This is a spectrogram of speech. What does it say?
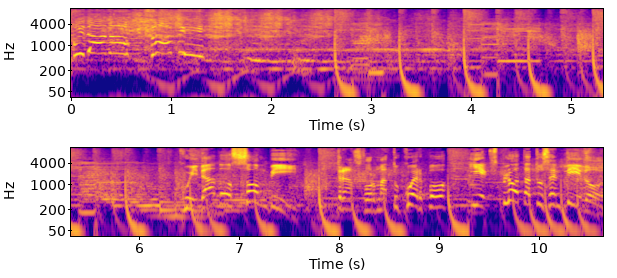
¡Cuidado! ¡Zombie! Cuidado zombie. Transforma tu cuerpo y explota tus sentidos.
